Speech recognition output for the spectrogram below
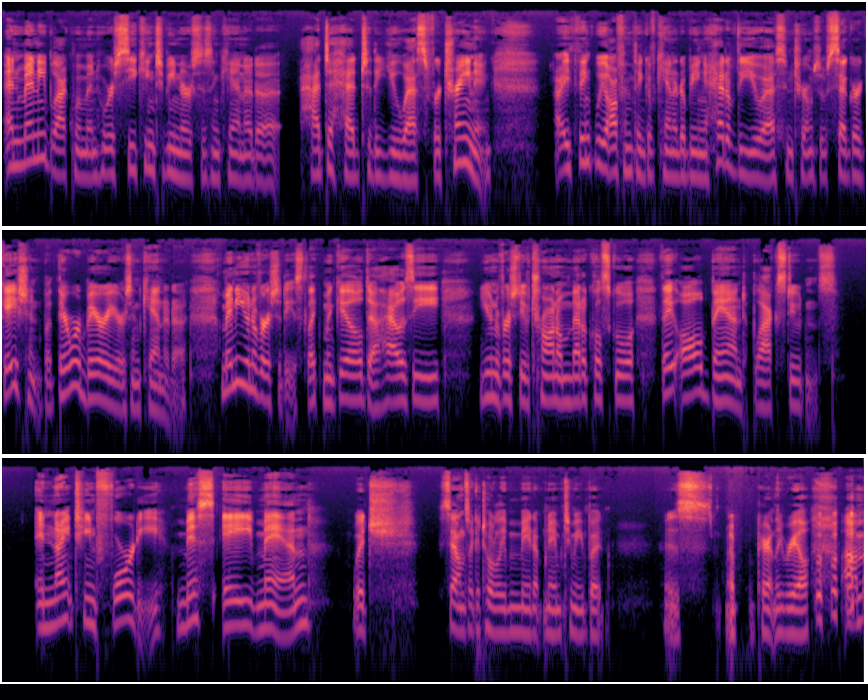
And many black women who were seeking to be nurses in Canada had to head to the US for training. I think we often think of Canada being ahead of the US in terms of segregation, but there were barriers in Canada. Many universities, like McGill, Dalhousie, University of Toronto Medical School, they all banned black students. In 1940, Miss A. Mann, which sounds like a totally made up name to me, but is apparently real. Um,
